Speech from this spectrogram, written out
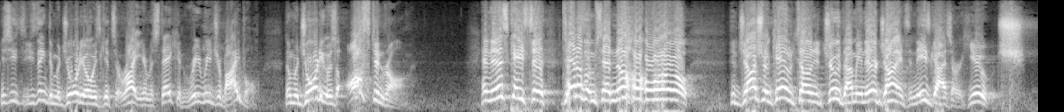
You see, you think the majority always gets it right. You're mistaken. Reread your Bible. The majority was often wrong. And in this case, ten of them said, no, Joshua and Caleb telling you the truth. I mean, they're giants, and these guys are huge.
